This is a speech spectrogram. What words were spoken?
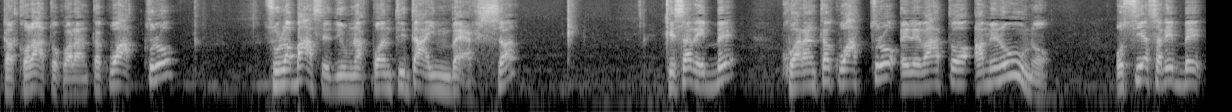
calcolato 44 sulla base di una quantità inversa che sarebbe 44 elevato a meno 1, ossia sarebbe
